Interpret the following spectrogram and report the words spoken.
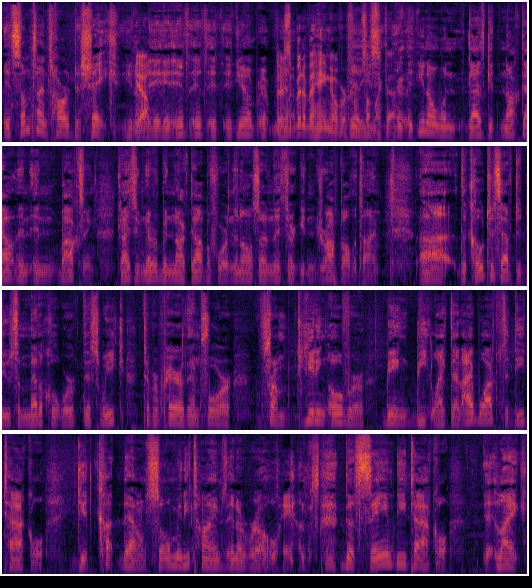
it's sometimes hard to shake. You know, yeah. it, it, it, it, you know. There's you know, a bit of a hangover from yeah, something like that. You know, when guys get knocked out in, in boxing, guys who've never been knocked out before, and then all of a sudden they start getting dropped all the time. Uh, the coaches have to do some medical work this week to prepare them for from getting over being beat like that. I watched the D tackle get cut down so many times in a row, Hans. the same D tackle, like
